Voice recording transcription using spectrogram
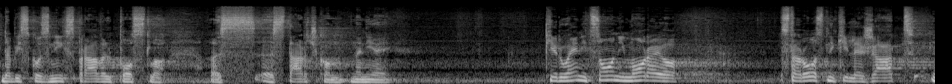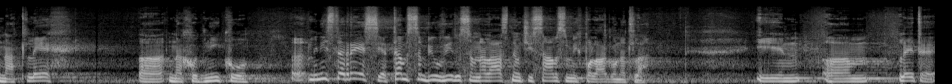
da bi skozi njih spravili poslo s, s starčkom na njej kjer v eni coni morajo starostniki ležati na tleh, uh, na hodniku. Uh, minister, res je, tam sem bil, videl sem na lastne oči, sam sem jih polagal na tla. In, um, lejte,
